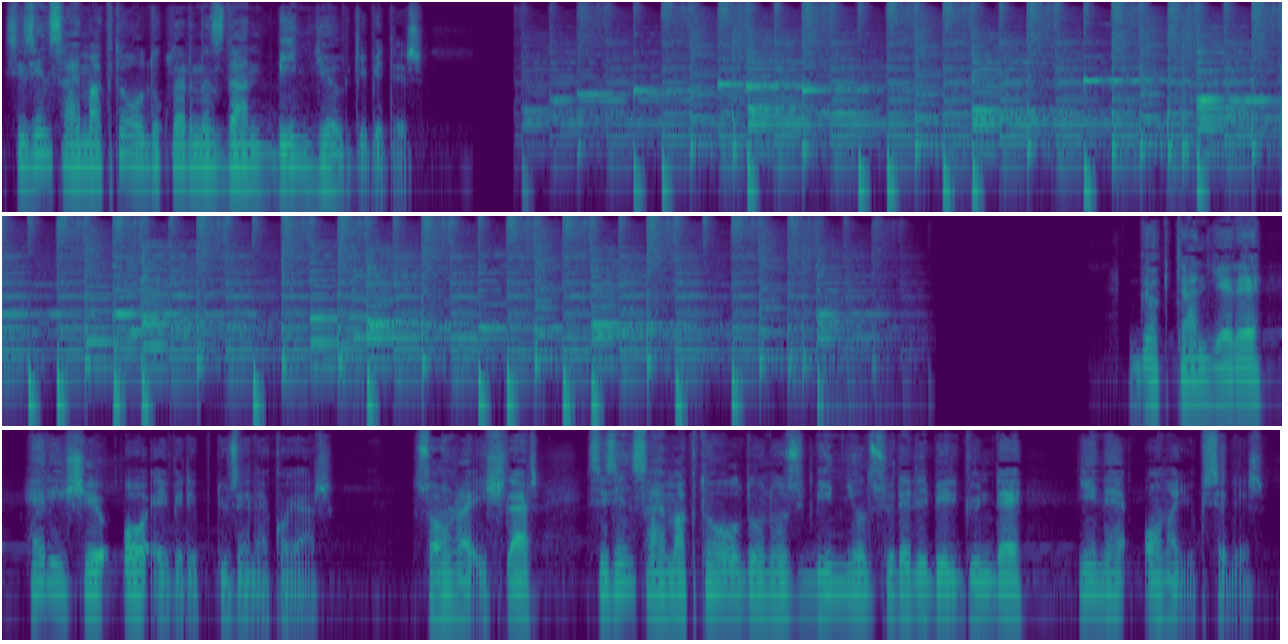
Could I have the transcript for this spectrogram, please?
sizin saymakta olduklarınızdan bin yıl gibidir. Gökten yere her işi O evirip düzene koyar. Sonra işler sizin saymakta olduğunuz bin yıl süreli bir günde yine O'na yükselir.''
